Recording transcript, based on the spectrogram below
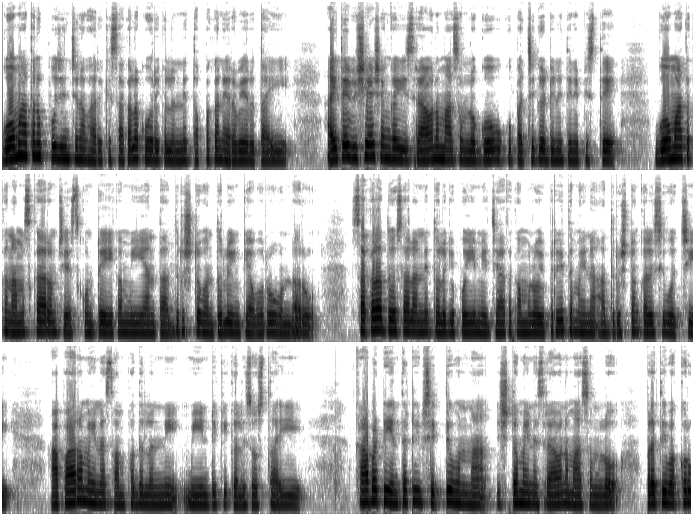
గోమాతను పూజించిన వారికి సకల కోరికలన్నీ తప్పక నెరవేరుతాయి. అయితే విశేషంగా ఈ శ్రావణ మాసంలో గోవుకు పచ్చిగడ్డిని తినిపిస్తే గోమాతకు నమస్కారం చేసుకుంటే ఇక మీ అంత అదృష్టవంతులు ఇంకెవరూ ఉండరు. సకల దోషాలన్నీ తొలగిపోయి మీ జాతకంలో విపరీతమైన అదృష్టం కలిసి వచ్చి అపారమైన సంపదలన్నీ మీ ఇంటికి కలిసి వస్తాయి కాబట్టి ఇంతటి శక్తి ఉన్న ఇష్టమైన శ్రావణ మాసంలో ప్రతి ఒక్కరూ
